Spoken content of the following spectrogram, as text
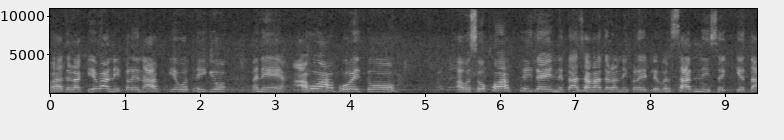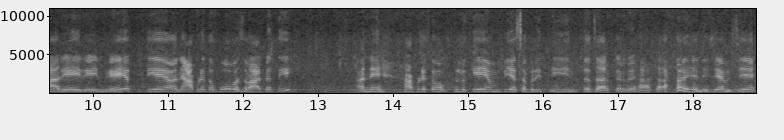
વાદળા કેવા નીકળે ને આભ કેવો થઈ ગયો અને આવો આભ હોય તો આવો સોખો આપ થઈ જાય ને તાજા વાદળા નીકળે એટલે વરસાદની શક્યતા રે રે રહે જ તે અને આપણે તો બહુ જ વાટ હતી. અને આપણે તો પેલું કે એમ બેસબરીથી ઇંતજાર કરી રહ્યા હતા. એની જેમ છે.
